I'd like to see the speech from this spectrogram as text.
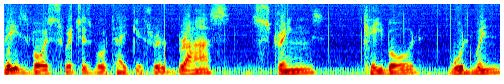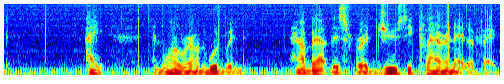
These voice switches will take you through brass, strings, keyboard, woodwind. Hey, and while we're on woodwind, how about this for a juicy clarinet effect?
